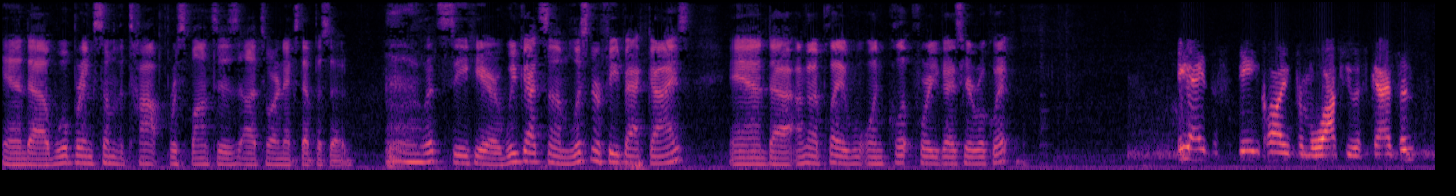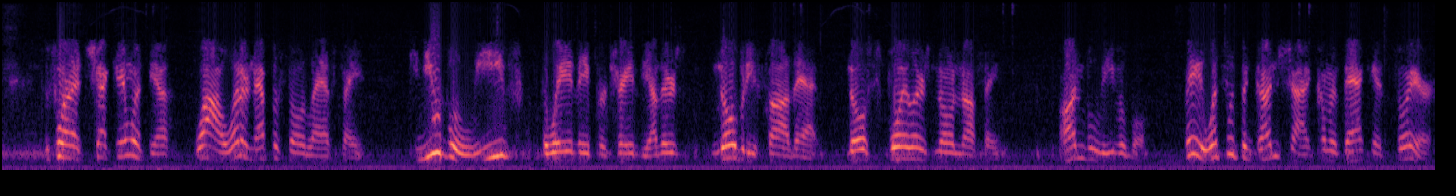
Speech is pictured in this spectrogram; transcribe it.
and uh, we'll bring some of the top responses uh, to our next episode. Let's see here. We've got some listener feedback, guys, and uh, I'm going to play one clip for you guys here real quick. Hey guys, this is Dean calling from Milwaukee, Wisconsin. Just want to check in with you. Wow, what an episode last night. Can you believe the way they portrayed the others? Nobody saw that. No spoilers, no nothing. Unbelievable. Hey, what's with the gunshot coming back at Sawyer?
